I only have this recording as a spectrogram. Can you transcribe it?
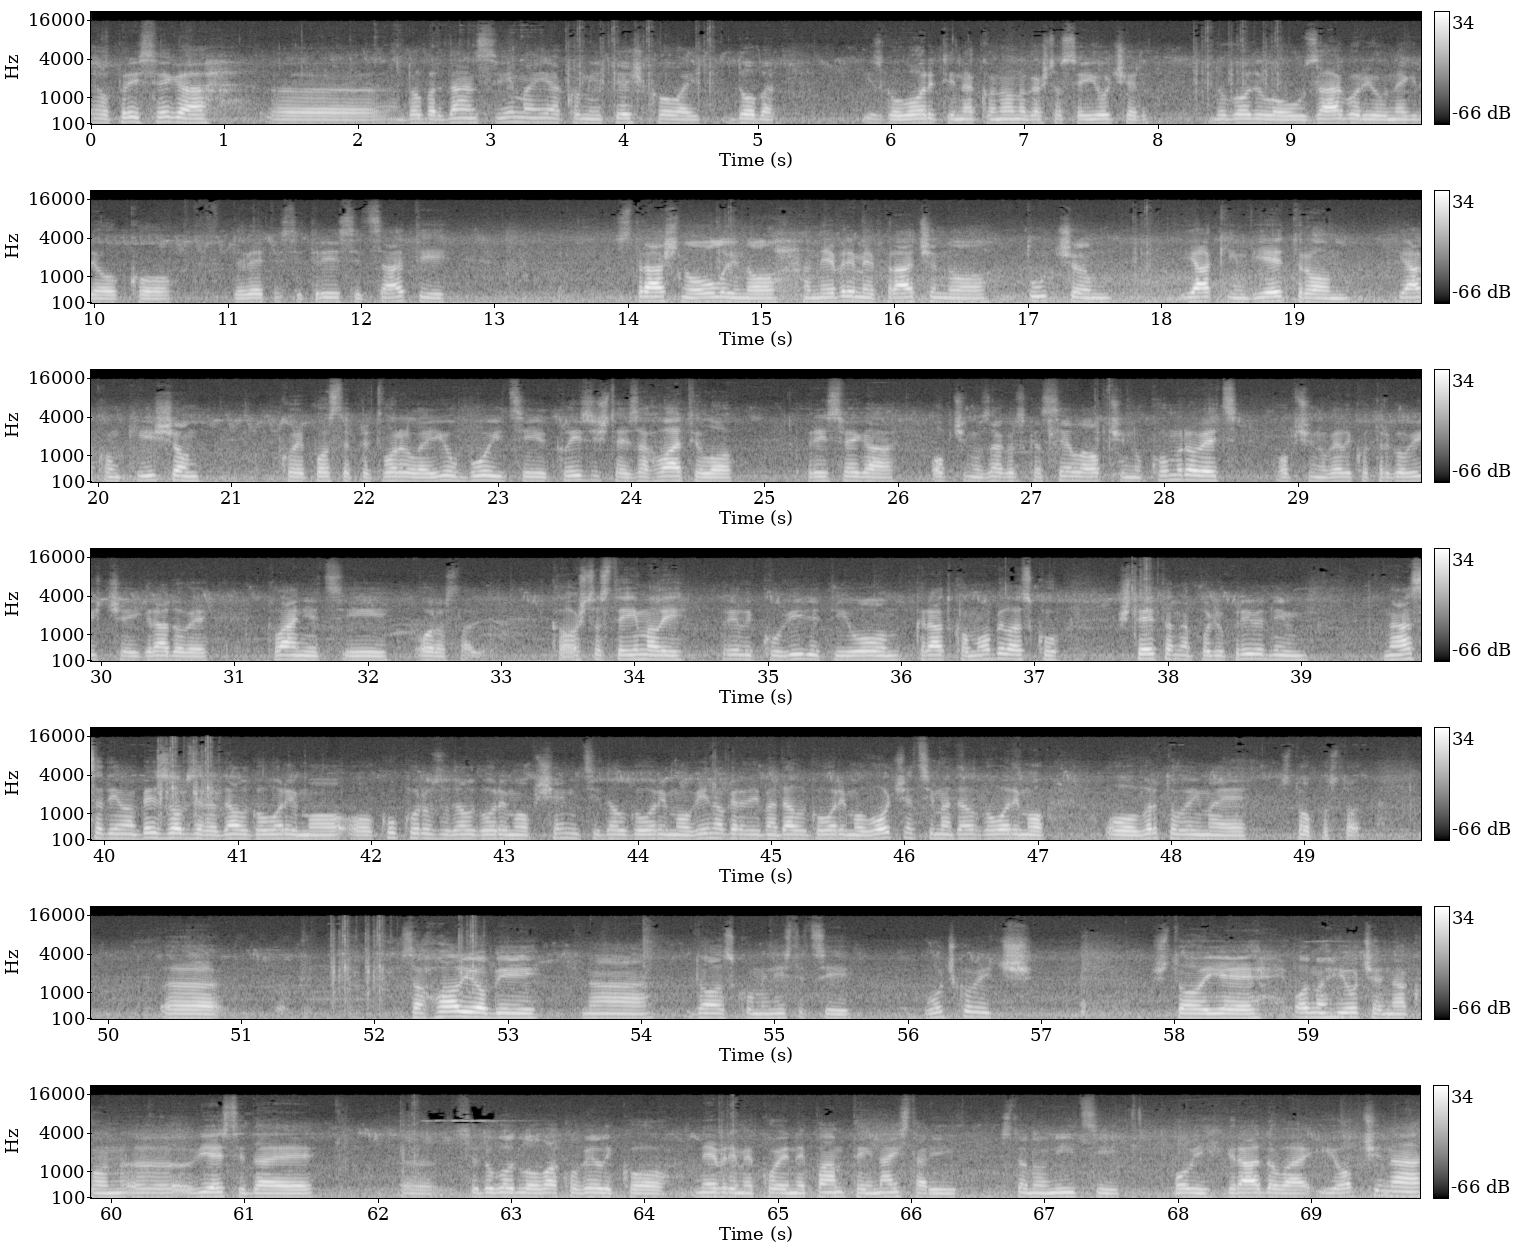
Evo, prije svega, e, dobar dan svima, iako mi je teško ovaj dobar izgovoriti nakon onoga što se jučer dogodilo u Zagorju, negdje oko 19.30 sati. Strašno olujno nevrijeme praćeno tučom, jakim vjetrom, jakom kišom koje je poslije pretvorilo i u bujici i klizište i zahvatilo prije svega općinu Zagorska sela, općinu Kumrovec, općinu Veliko Trgovišće i gradove Klanjec i Oroslavlje. Kao što ste imali priliku vidjeti u ovom kratkom obilasku, šteta na poljoprivrednim nasadima, bez obzira da li govorimo o kukuruzu, da li govorimo o pšenici, da li govorimo o vinogradima, da li govorimo o voćnjacima, da li govorimo o vrtovima je 100%. E, zahvalio bi na dolasku ministrici Vučković što je odmah jučer nakon e, vijesti da je e, se dogodilo ovako veliko nevrijeme koje ne pamte i najstariji stanovnici ovih gradova i općina e,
